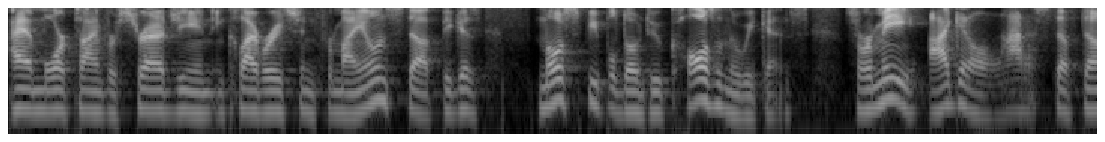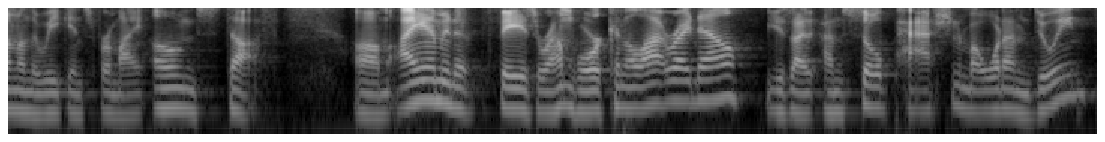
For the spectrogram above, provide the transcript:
I have more time for strategy and, and collaboration for my own stuff because most people don't do calls on the weekends. So for me, I get a lot of stuff done on the weekends for my own stuff. Um, I am in a phase where I'm working a lot right now because I, I'm so passionate about what I'm doing.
